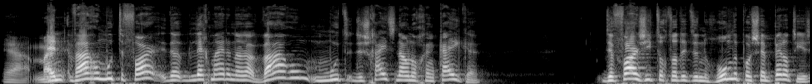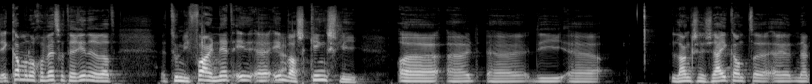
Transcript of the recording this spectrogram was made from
Ja, maar En waarom moet de VAR... dat- Leg mij er nou uit. Waarom moet de scheids nou nog gaan kijken? De VAR ziet toch dat dit een 100% penalty is. Ik kan me nog een wedstrijd herinneren dat eh, toen die VAR net in, in Ja. was, Kingsley, die langs de zijkant naar,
